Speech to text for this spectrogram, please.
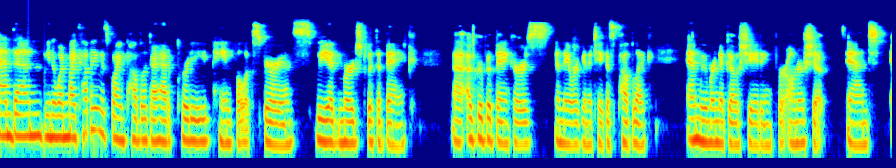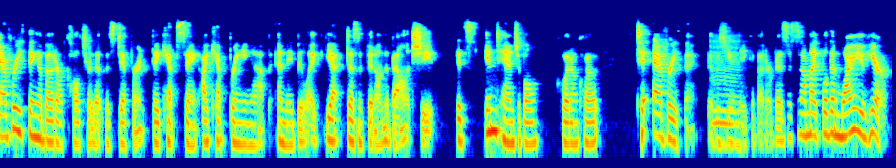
And then, you know, when my company was going public, I had a pretty painful experience. We had merged with a bank, uh, a group of bankers, and they were going to take us public. And we were negotiating for ownership. And everything about our culture that was different, they kept saying, I kept bringing up, and they'd be like, yeah, it doesn't fit on the balance sheet. It's intangible, quote unquote to everything that was mm. unique about our business. And I'm like, well, then why are you here?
